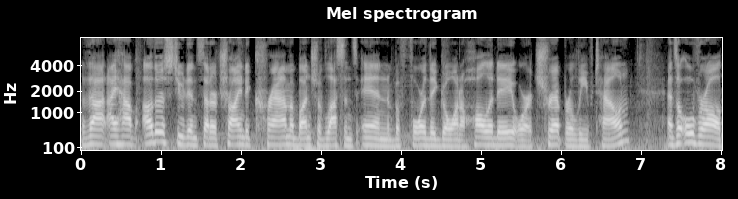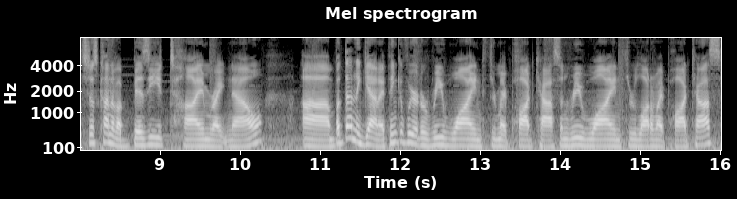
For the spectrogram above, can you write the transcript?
that I have other students that are trying to cram a bunch of lessons in before they go on a holiday or a trip or leave town. And so overall, it's just kind of a busy time right now. Um, but then again, I think if we were to rewind through my podcast and rewind through a lot of my podcasts,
